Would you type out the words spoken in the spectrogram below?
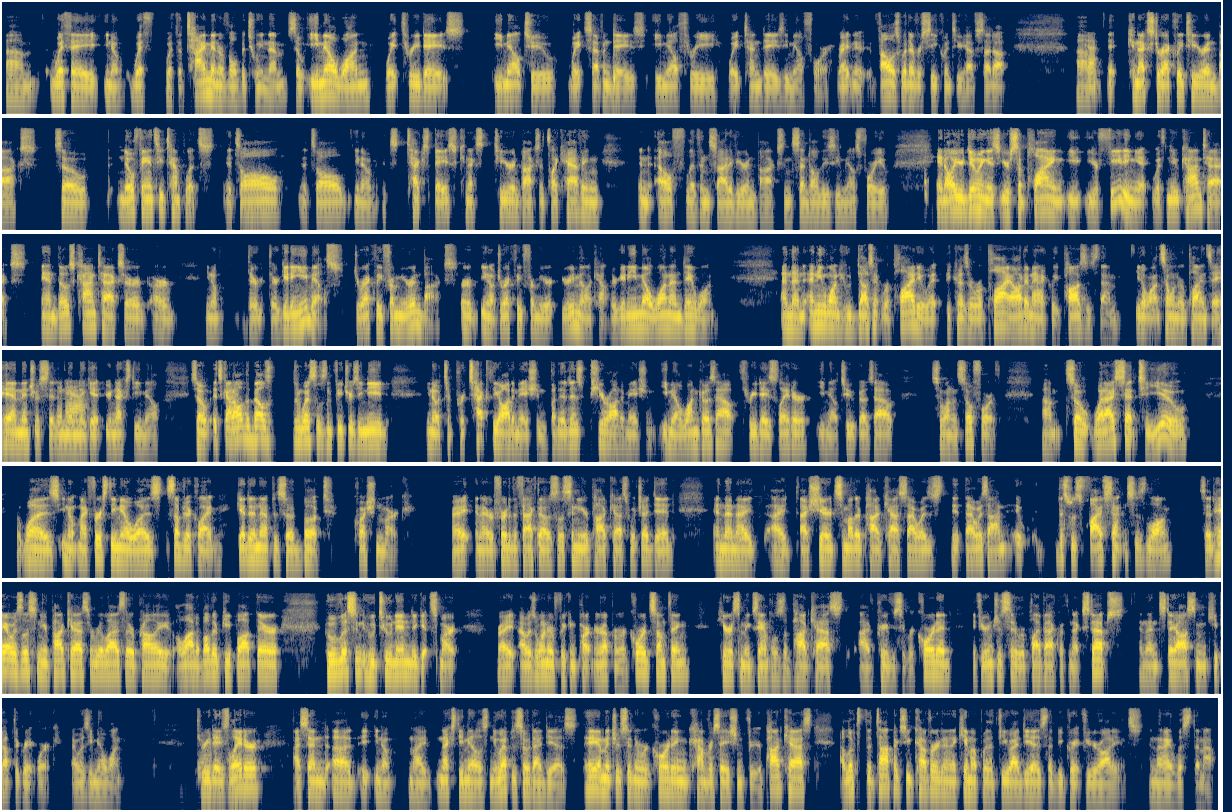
um, with a you know with with a time interval between them. So email one, wait three days, email two, wait seven days, email three, wait 10 days, email four, right? And it follows whatever sequence you have set up. Um, okay. It connects directly to your inbox. So no fancy templates. It's all, it's all, you know, it's text based, connects to your inbox. It's like having an elf live inside of your inbox and send all these emails for you. And all you're doing is you're supplying you're feeding it with new contacts and those contacts are are you know they're they're getting emails directly from your inbox or you know directly from your your email account. They're getting email one on day one. And then anyone who doesn't reply to it because a reply automatically pauses them you don't want someone to reply and say hey i'm interested and yeah. then they get your next email. So it's got all the bells and whistles and features you need you know to protect the automation but it is pure automation. Email one goes out three days later email two goes out so on and so forth. Um, so what i sent to you was you know my first email was subject line get an episode booked question mark right? And i refer to the fact that i was listening to your podcast which i did. And then i i, I shared some other podcasts i was that i was on. It, this was five sentences long. Said hey i was listening to your podcast and realized there are probably a lot of other people out there who listen who tune in to get smart right i was wondering if we can partner up and record something here are some examples of podcasts i've previously recorded if you're interested reply back with next steps and then stay awesome and keep up the great work. That was email one. Three days later, I send, uh, you know, my next email is new episode ideas. Hey, I'm interested in recording conversation for your podcast. I looked at the topics you covered and I came up with a few ideas that'd be great for your audience. And then I list them out.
